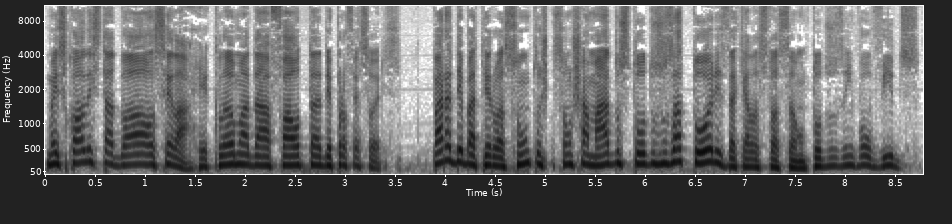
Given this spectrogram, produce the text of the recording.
uma escola estadual, sei lá, reclama da falta de professores. Para debater o assunto, são chamados todos os atores daquela situação, todos os envolvidos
